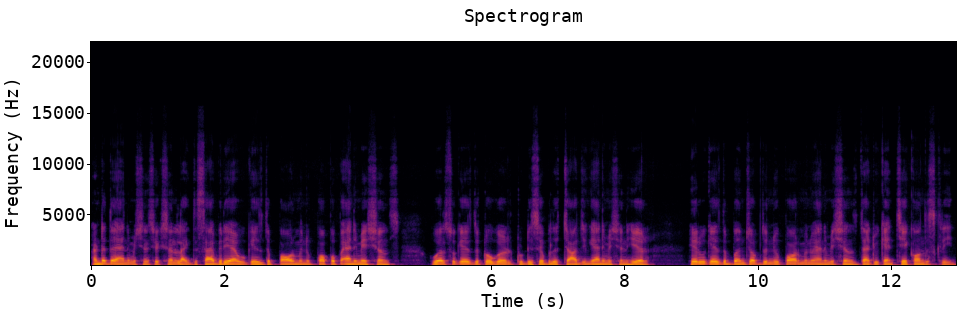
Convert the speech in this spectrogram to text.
Under the animation section like the Syberia, we get the power menu pop-up animations. We also get the toggle to disable the charging animation here. Here we get the bunch of the new power menu animations that you can check on the screen.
